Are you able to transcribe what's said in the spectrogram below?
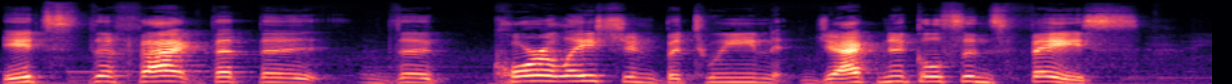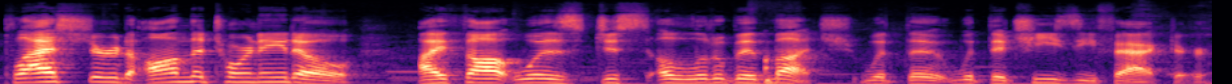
it's the fact that the the correlation between Jack Nicholson's face plastered on the tornado I thought was just a little bit much with the with the cheesy factor.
